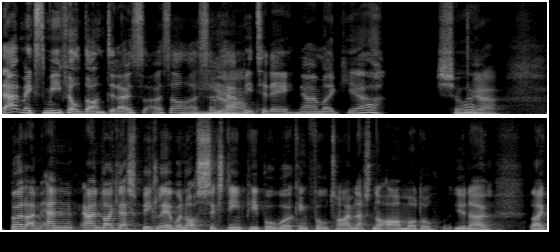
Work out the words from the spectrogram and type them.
that makes me feel daunted. I was, I was, all, I was so yeah. happy today. Now I'm like, yeah, sure. Yeah. But um, and and like let's be clear, we're not 16 people working full time. That's not our model, you know. Like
